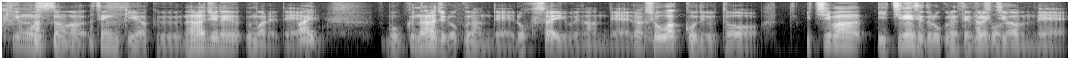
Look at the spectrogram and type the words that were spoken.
秋元さんは1970年生まれで、はい。僕76なんで6歳上なんでだから小学校でいうと一番1年生と6年生ぐらい違うんで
